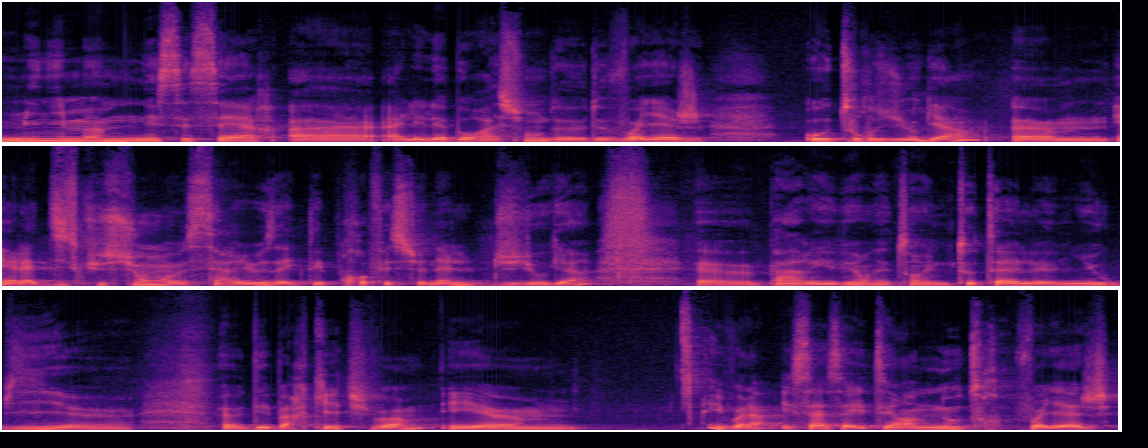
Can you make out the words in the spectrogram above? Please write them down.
minimum nécessaires à, l'élaboration de, voyages autour du yoga et à la discussion sérieuse avec des professionnels du yoga, pas arriver en étant une totale newbie débarquée, tu vois. Et, et voilà, et ça, ça a été un autre voyage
